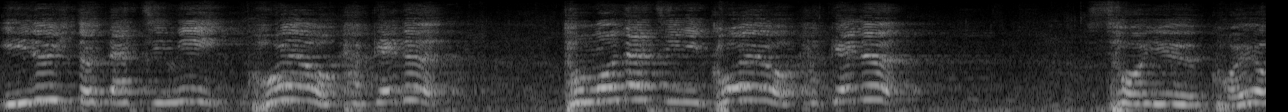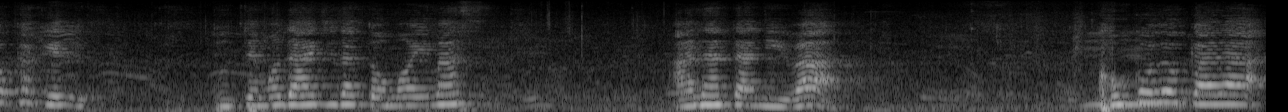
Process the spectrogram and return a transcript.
いる人たちに声をかける友達に声をかけるそういう声をかける。とても大事だと思います。あなたには心から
